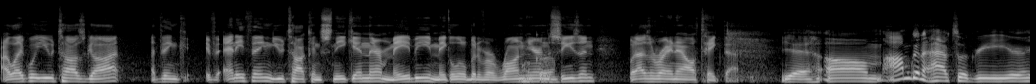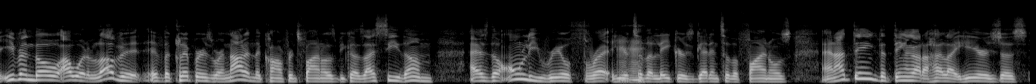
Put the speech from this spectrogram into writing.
I like what Utah's got. I think if anything, Utah can sneak in there, maybe make a little bit of a run here in the season. But as of right now, I'll take that. Yeah, um, I'm gonna have to agree here. Even though I would love it if the Clippers were not in the conference finals, because I see them as the only real threat here to the Lakers getting to the finals. And I think the thing I gotta highlight here is just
